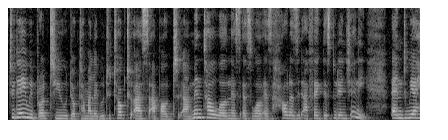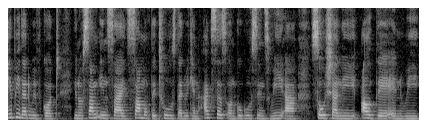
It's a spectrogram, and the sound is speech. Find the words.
Today, we brought to you Dr. Malebo to talk to us about uh, mental wellness as well as how does it affect the student journey. And we are happy that we've got you know some insights some of the tools that we can access on google since we are socially out there and we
